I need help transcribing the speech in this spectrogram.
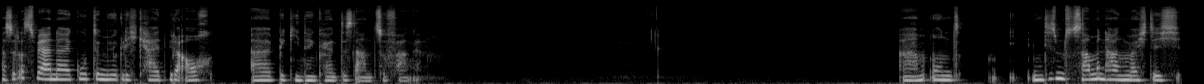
Also das wäre eine gute Möglichkeit, wie du auch äh, beginnen könntest anzufangen. Ähm, und in diesem Zusammenhang möchte ich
